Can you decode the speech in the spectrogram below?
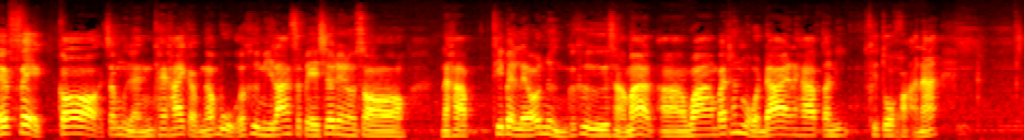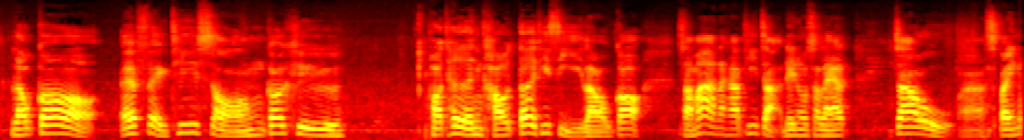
เอฟเฟกก็จะเหมือนคล้ายๆกับงับบุก็คือมีร่างสเปเชียลไดโนเสาร์ นะครับ ที่เป็นเลเวลหนึ่งก็คือสามารถวางแบทเทิลโหมดได้นะครับ ตอนนี้คือตัวขวานะ แล้วก็เอฟเฟกที่ 2 ก็คือ พอเทิร์นเคาน์เตอร์ที่ 4 เราก็สามารถนะครับที่จะเดโนสแลตเจ้าสไปโน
